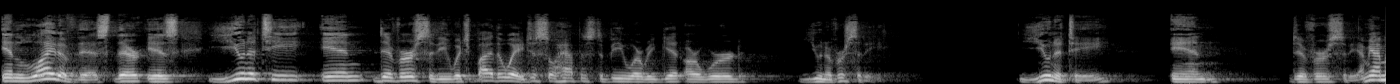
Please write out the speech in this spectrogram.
in light of this, there is unity in diversity, which by the way, just so happens to be where we get our word university. Unity in diversity. I mean, I'm,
